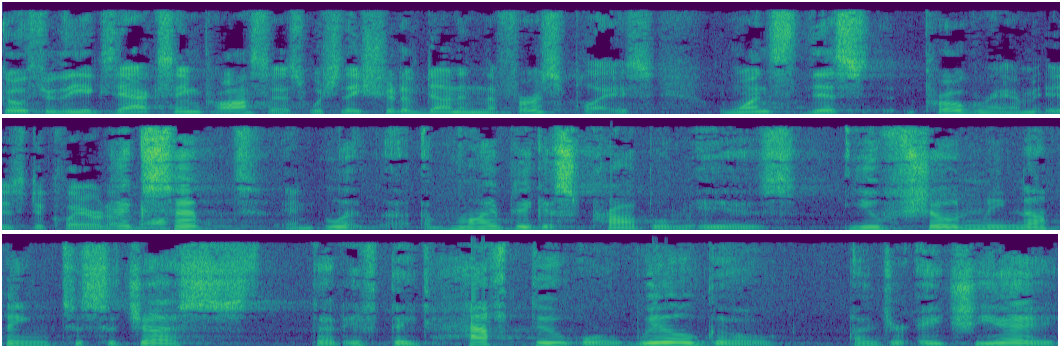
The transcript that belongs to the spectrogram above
go through the exact same process, which they should have done in the first place, once this program is declared unlawful. Except my biggest problem is you've shown me nothing to suggest that if they have to or will go under HEA,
